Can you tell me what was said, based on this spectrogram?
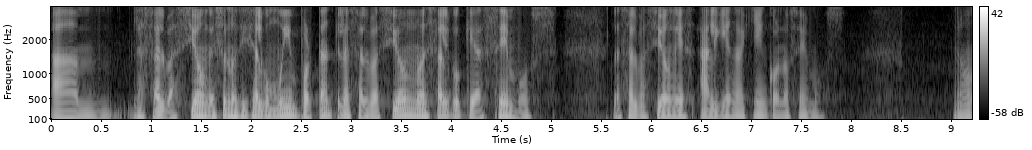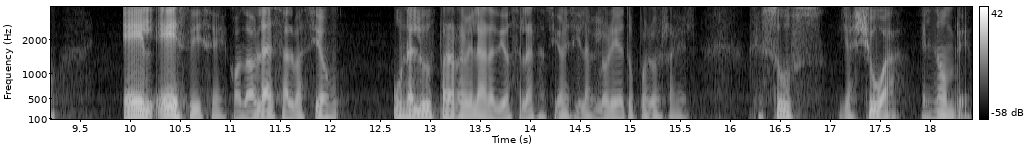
la salvación, eso nos dice algo muy importante, la salvación no es algo que hacemos, la salvación es alguien a quien conocemos, ¿no? Él es, dice, cuando habla de salvación, una luz para revelar a Dios a las naciones y la gloria de tu pueblo Israel. Jesús, Yeshua, el nombre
